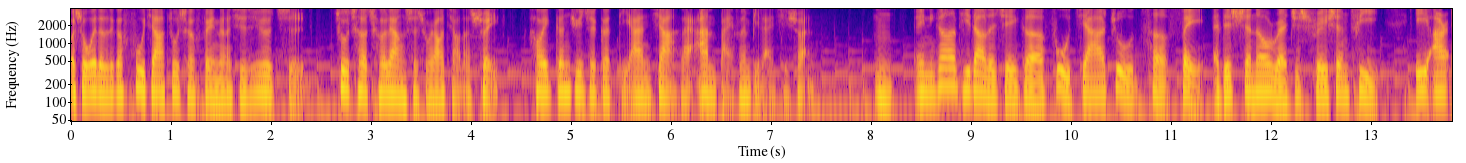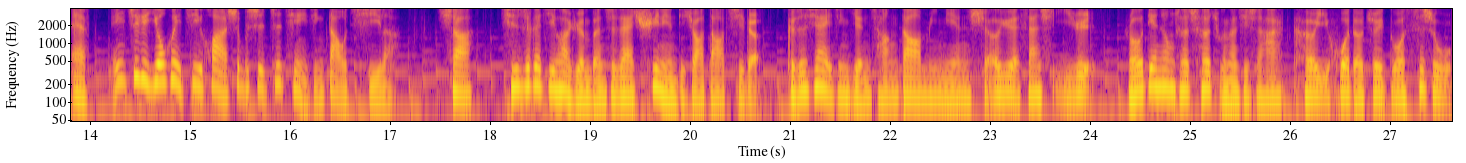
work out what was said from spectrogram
而所谓的这个附加注册费呢，其实就是指注册车辆时所要缴的税，它会根据这个抵案价来按百分比来计算。嗯，哎，你刚刚提到的这个附加注册费 （Additional Registration Fee，ARF），哎，这个优惠计划是不是之前已经到期了？是啊，其实这个计划原本是在去年底就要到期的，可是现在已经延长到明年十二月三十一日。然后电动车车主呢，其实还可以获得最多四十五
